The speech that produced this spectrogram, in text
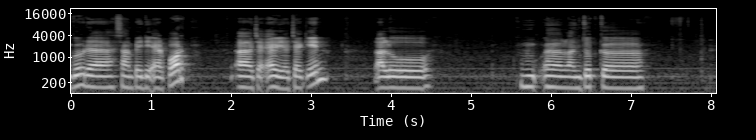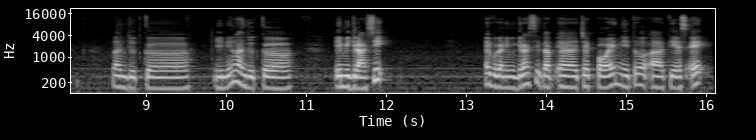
gue udah sampai di airport uh, check eh ya check in lalu uh, lanjut ke lanjut ke ini lanjut ke imigrasi. Eh bukan imigrasi tapi uh, checkpoint itu uh, TSA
